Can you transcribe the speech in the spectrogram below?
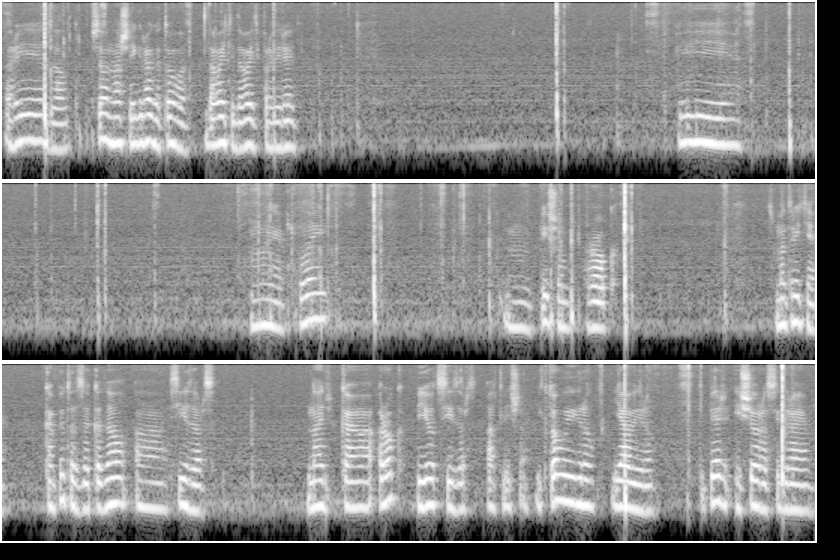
Result. Все, наша игра готова. Давайте, давайте проверять. И мы play пишем rock. Смотрите, компьютер заказал scissors. На rock бьет scissors. Отлично. И кто выиграл? Я выиграл. Теперь еще раз играем.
